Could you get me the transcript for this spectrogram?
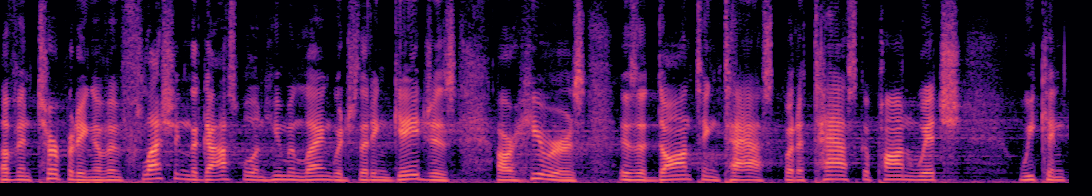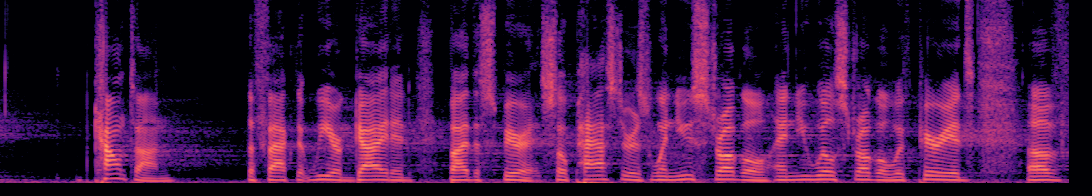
of interpreting, of enfleshing the gospel in human language that engages our hearers is a daunting task, but a task upon which we can count on the fact that we are guided by the Spirit. So, pastors, when you struggle, and you will struggle with periods of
